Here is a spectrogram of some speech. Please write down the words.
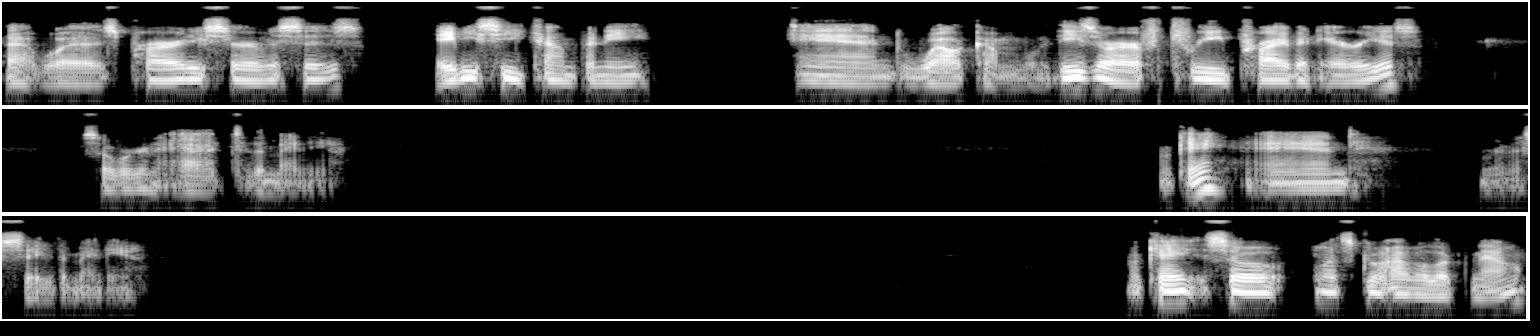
that was priority services, ABC company, and welcome. These are our three private areas. So we're going to add to the menu. Okay, and we're going to save the menu. Okay, so let's go have a look now.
